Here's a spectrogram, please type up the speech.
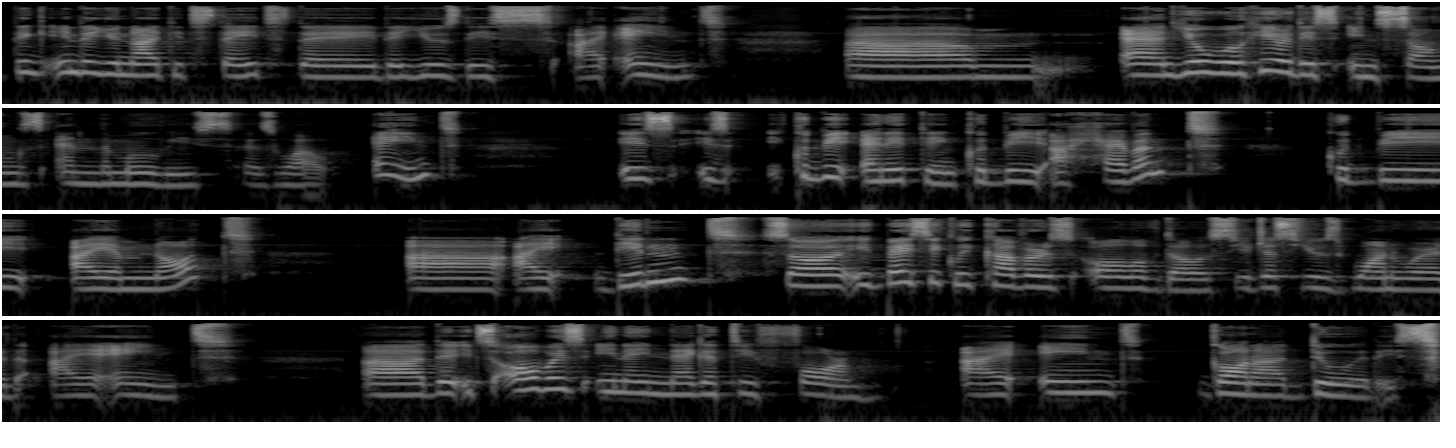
I think in the United States they, they use this I ain't um, and you will hear this in songs and the movies as well. Ain't is is it could be anything. Could be I haven't. Could be I am not. Uh, I didn't. So it basically covers all of those. You just use one word. I ain't. Uh, the, it's always in a negative form. I ain't gonna do this.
